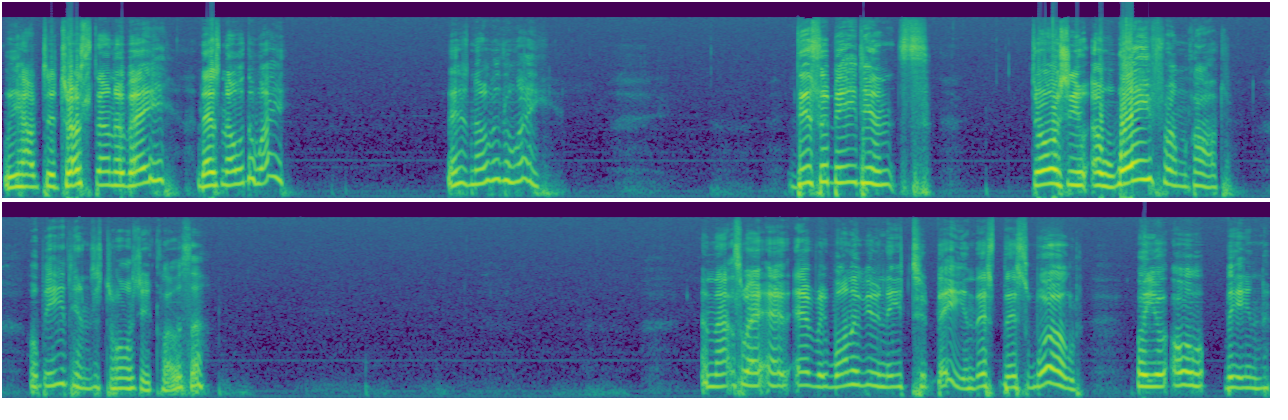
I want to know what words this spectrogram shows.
We have to trust and obey. There's no other way. There's no other way. Disobedience draws you away from God. Obedience draws you closer. And that's where every one of you need to be in this, this world where you're all being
